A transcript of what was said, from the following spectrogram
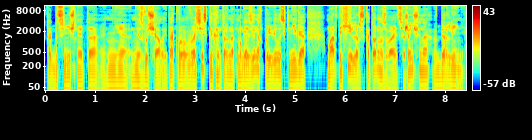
как бы цинично это не, не звучало. Итак, в, в российских интернет-магазинах появилась книга Марты Хиллерс, которая называется «Женщина в Берлине».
